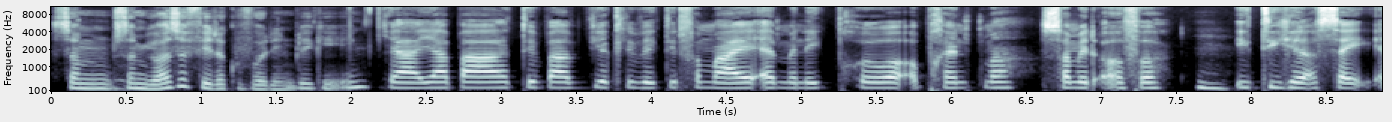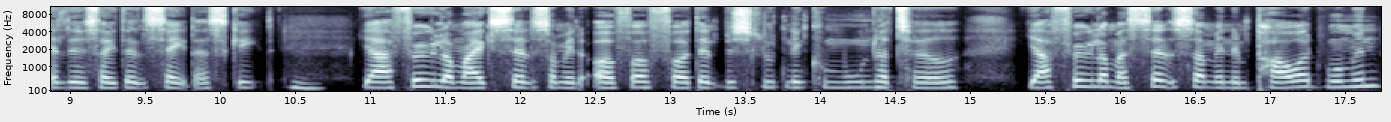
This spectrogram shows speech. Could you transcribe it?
som, som jo også er fedt at kunne få et indblik i. Ikke? Ja, jeg er bare, det er bare virkelig vigtigt for mig, at man ikke prøver at printe mig som et offer Mm. i de her sag, altså i den sag, der er sket. Mm. Jeg føler mig ikke selv som et offer for den beslutning, kommunen har taget. Jeg føler mig selv som en empowered woman,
